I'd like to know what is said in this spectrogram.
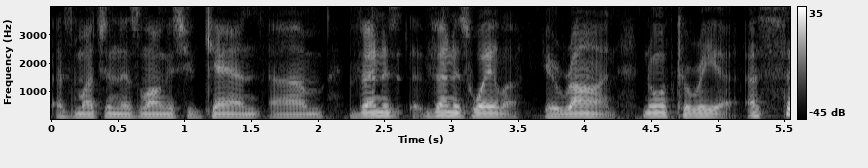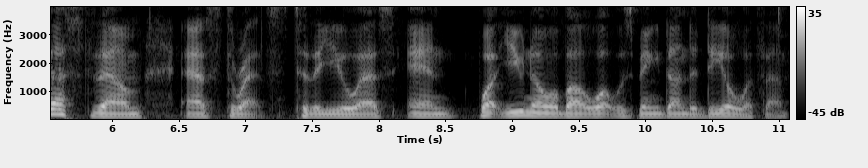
as much and as long as you can. Um, Venezuela, Iran, North Korea, assess them as threats to the U.S. and what you know about what was being done to deal with them.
